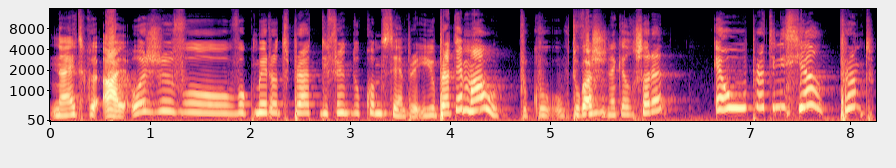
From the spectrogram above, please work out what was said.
Não é? Olha, hoje vou, vou comer outro prato diferente do que como sempre. E o prato é mau, porque o que tu gostas naquele restaurante é o prato inicial. Pronto.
